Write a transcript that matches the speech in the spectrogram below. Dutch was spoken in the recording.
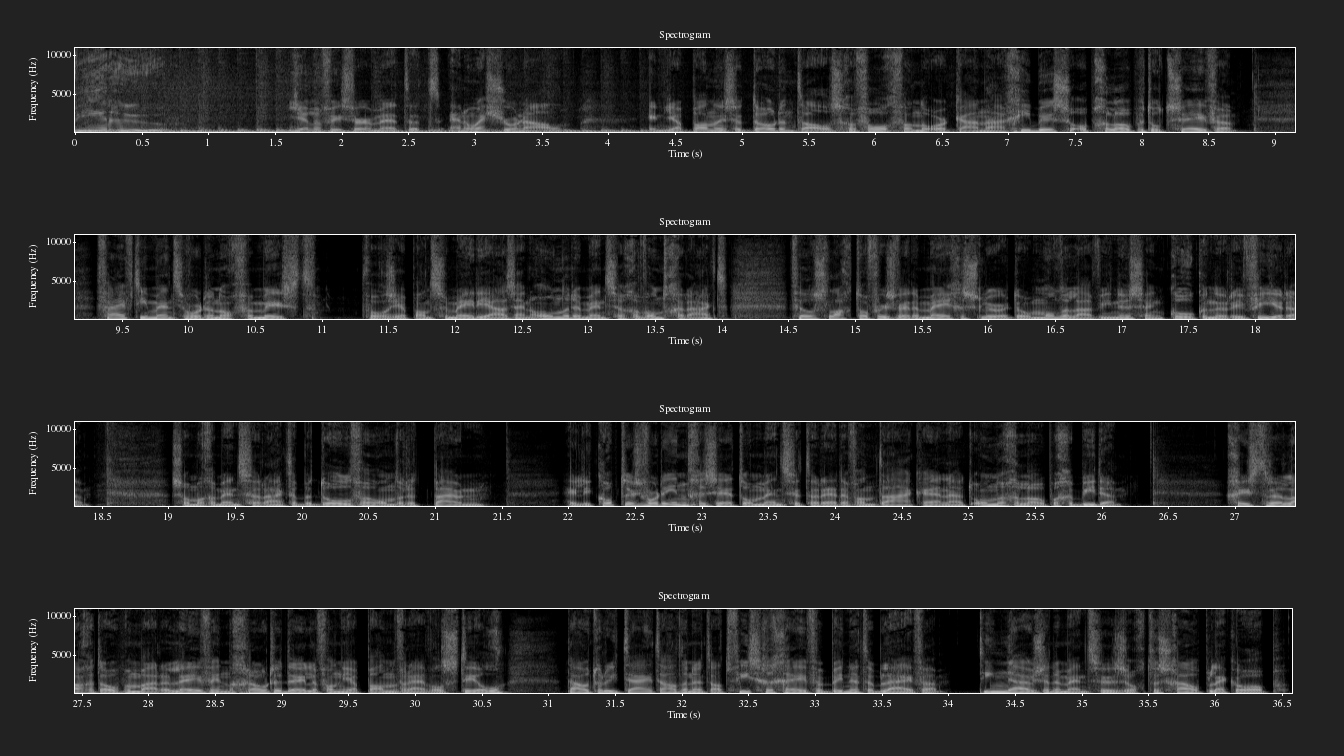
4 uur. Jelle Visser met het NOS-journaal. In Japan is het dodental als gevolg van de orkaan Hagibis opgelopen tot 7. 15 mensen worden nog vermist. Volgens Japanse media zijn honderden mensen gewond geraakt. Veel slachtoffers werden meegesleurd door modderlawines en kolkende rivieren. Sommige mensen raakten bedolven onder het puin. Helikopters worden ingezet om mensen te redden van daken en uit ondergelopen gebieden. Gisteren lag het openbare leven in grote delen van Japan vrijwel stil. De autoriteiten hadden het advies gegeven binnen te blijven. Tienduizenden mensen zochten schuilplekken op.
